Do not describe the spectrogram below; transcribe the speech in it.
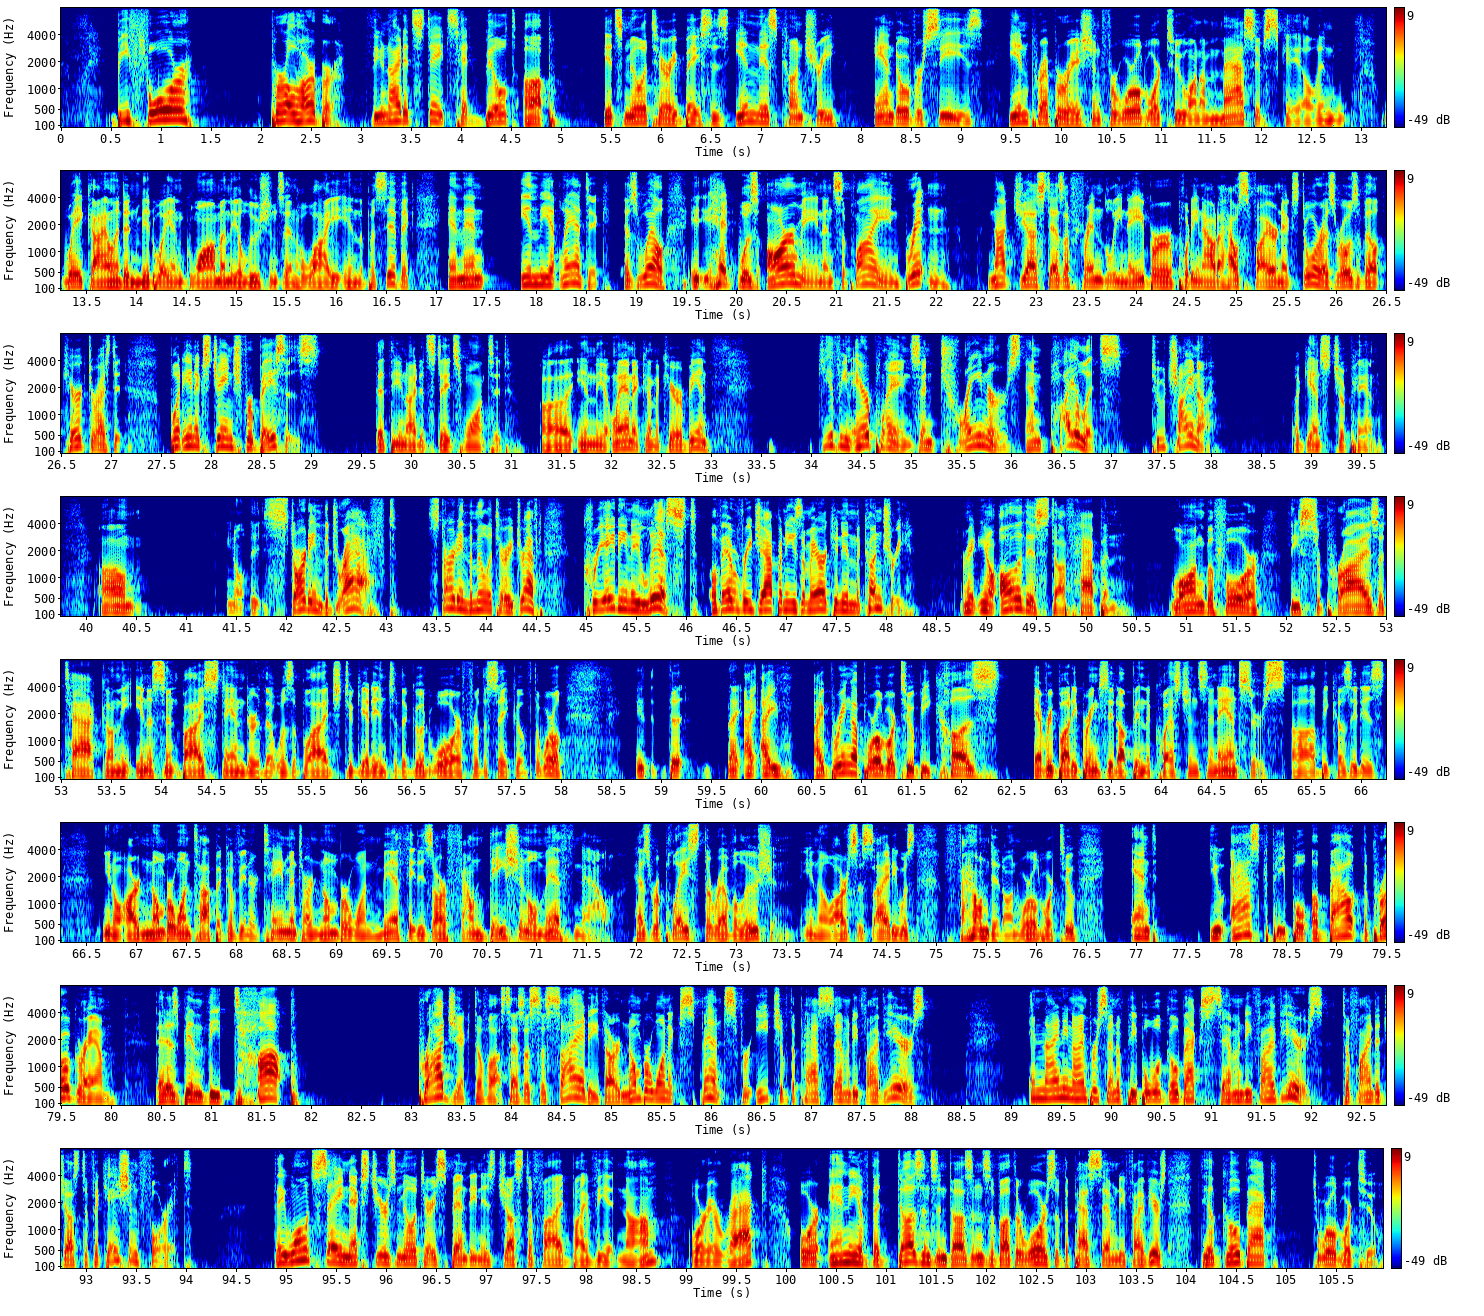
Before Pearl Harbor, the United States had built up its military bases in this country and overseas in preparation for World War II on a massive scale in Wake Island and Midway and Guam and the Aleutians and Hawaii in the Pacific, and then in the Atlantic as well. It had, was arming and supplying Britain not just as a friendly neighbor putting out a house fire next door, as Roosevelt characterized it, but in exchange for bases that the United States wanted uh, in the Atlantic and the Caribbean, giving airplanes and trainers and pilots to China against Japan. Um, you know, starting the draft, starting the military draft, creating a list of every Japanese American in the country. Right? You know, all of this stuff happened long before the surprise attack on the innocent bystander that was obliged to get into the good war for the sake of the world. It, the, I, I, I bring up World War II because everybody brings it up in the questions and answers, uh, because it is you know, our number one topic of entertainment, our number one myth. It is our foundational myth now, has replaced the revolution. You know, our society was founded on World War II. And you ask people about the program that has been the top project of us as a society, our number one expense for each of the past 75 years. And 99% of people will go back 75 years to find a justification for it. They won't say next year's military spending is justified by Vietnam or Iraq or any of the dozens and dozens of other wars of the past 75 years. They'll go back to World War II.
